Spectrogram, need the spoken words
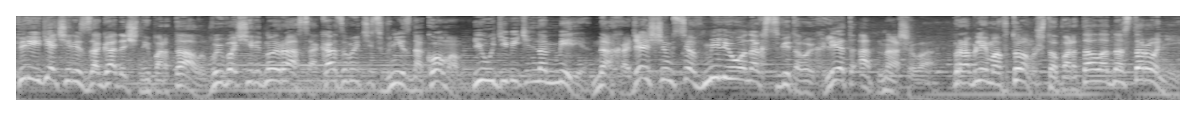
Перейдя через загадочный портал, вы в очередной раз оказываетесь в незнакомом и удивительном мире, находящемся в миллионах световых лет от нашего. Проблема в том, что портал односторонний,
